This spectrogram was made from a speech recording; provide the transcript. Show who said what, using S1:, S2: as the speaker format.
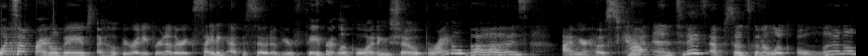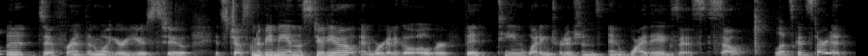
S1: What's up, bridal babes? I hope you're ready for another exciting episode of your favorite local wedding show, Bridal Buzz. I'm your host, Kat, and today's episode is going to look a little bit different than what you're used to. It's just going to be me in the studio, and we're going to go over 15 wedding traditions and why they exist. So let's get started.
